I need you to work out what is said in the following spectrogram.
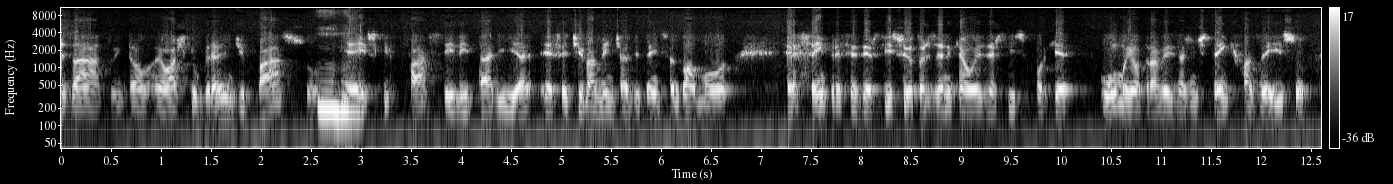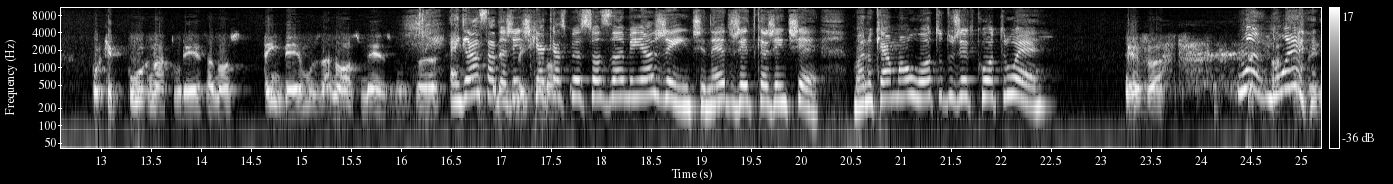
Exato. Então, eu acho que o grande passo, uhum. e é isso que facilitaria efetivamente a vivência do amor, é sempre esse exercício, e eu estou dizendo que é um exercício porque uma e outra vez a gente tem que fazer isso, porque por natureza nós tendemos a nós mesmos, né? É engraçado, a gente quer nós... que as pessoas amem a gente, né? Do jeito que a gente é, mas não quer amar o outro do jeito que o outro é. Exato. Não, não é? uhum.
